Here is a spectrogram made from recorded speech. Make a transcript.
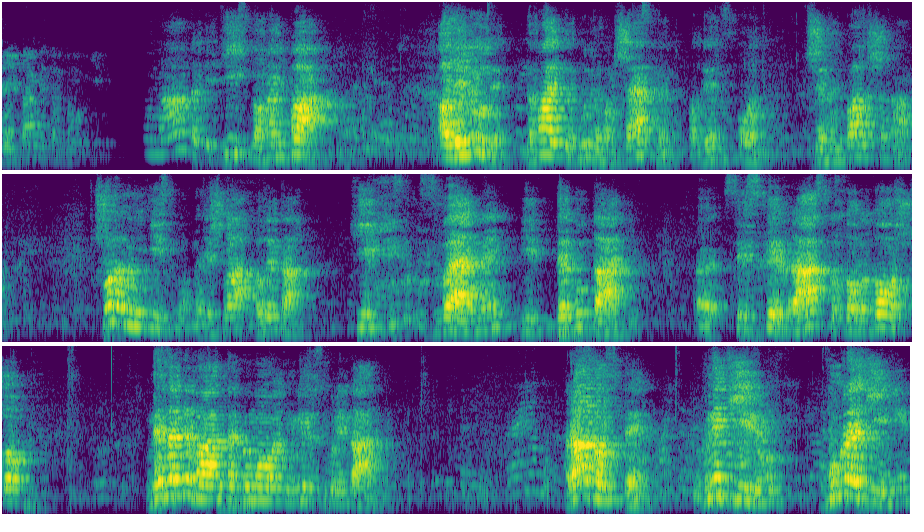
санітарних автомобілів. Нам таки дійсно ганьба. Але люди, давайте будемо чесними один з одним. Чи ганьба лише нам? Вчора мені дійсно надійшла велика кількість звернень від депутатів е, сільських рад стосовно того, щоб не закривати, так би мовити, мізерську лікарню. Разом з тим, в неділю в Україні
